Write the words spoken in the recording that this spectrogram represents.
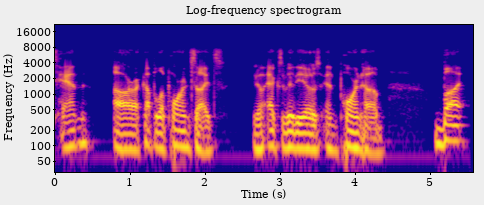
ten are a couple of porn sites, you know, X videos and Pornhub. But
